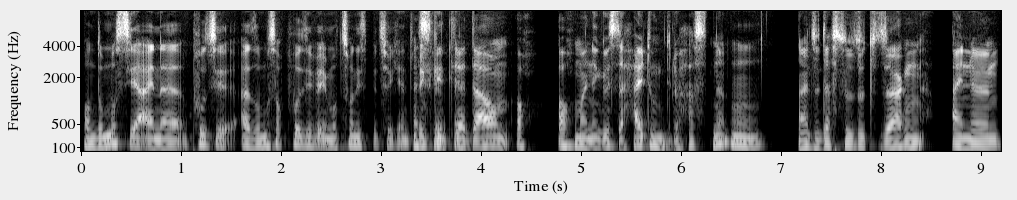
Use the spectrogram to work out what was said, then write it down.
Und du musst ja eine positive, also musst auch positive Emotionen diesbezüglich entwickeln. Es geht ja darum, auch, auch um eine gewisse Haltung, die du hast. Ne? Mhm. Also, dass du sozusagen eine,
